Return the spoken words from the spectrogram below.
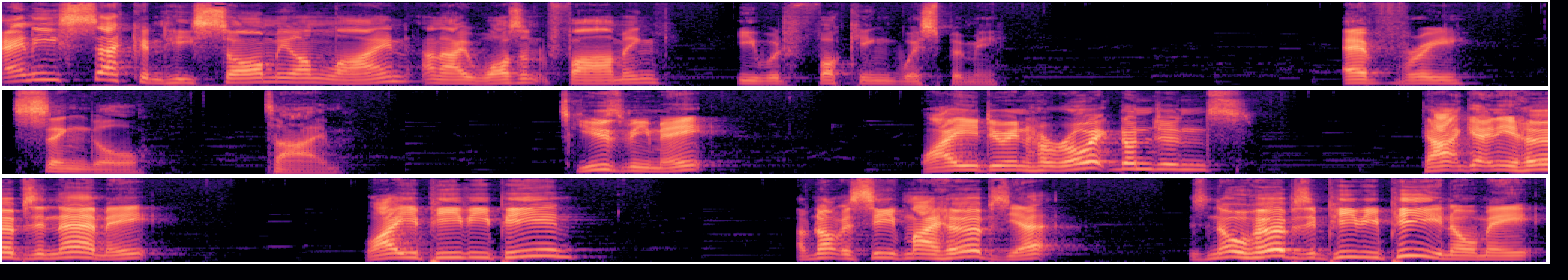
Any second he saw me online and I wasn't farming, he would fucking whisper me. Every single time. Excuse me, mate. Why are you doing heroic dungeons? Can't get any herbs in there, mate. Why are you PvPing? I've not received my herbs yet. There's no herbs in PvP, you know, mate.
